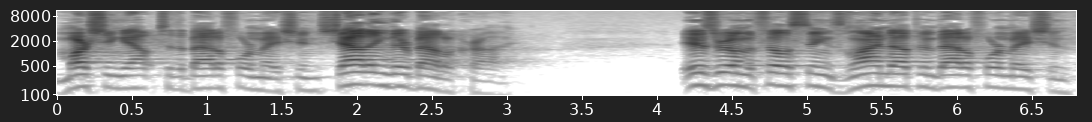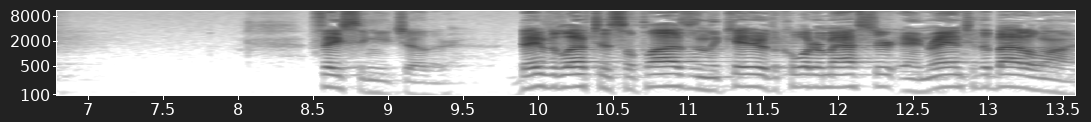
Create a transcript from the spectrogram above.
marching out to the battle formation, shouting their battle cry. Israel and the Philistines lined up in battle formation, facing each other. David left his supplies in the care of the quartermaster and ran to the battle line.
